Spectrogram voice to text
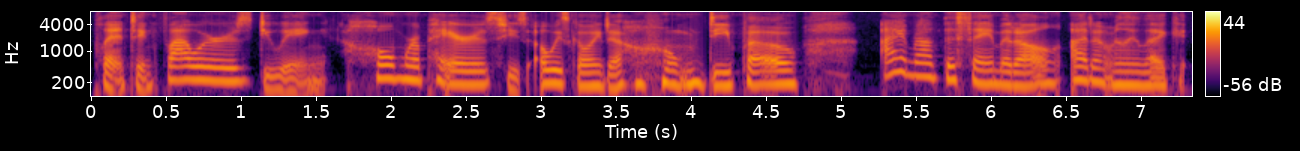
planting flowers, doing home repairs. She's always going to Home Depot. I am not the same at all. I don't really like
